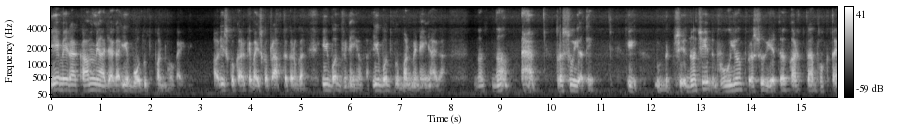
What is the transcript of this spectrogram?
ये मेरा काम में आ जाएगा ये बोध उत्पन्न होगा ही नहीं। और इसको करके मैं इसको प्राप्त करूँगा ये बोध भी नहीं होगा ये बोध मन में नहीं आएगा। न, न प्रसूयते कि न चेत भूय प्रसूयत कर्ता भोक्ता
